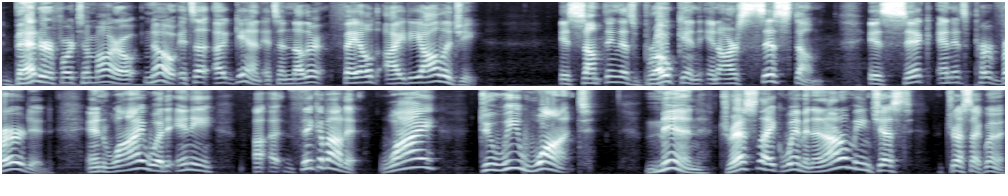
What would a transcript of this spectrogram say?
better for tomorrow, no, it's a, again, it's another failed ideology. It's something that's broken in our system. Is sick and it's perverted. And why would any uh, uh, think about it? Why do we want men dressed like women? And I don't mean just dressed like women,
